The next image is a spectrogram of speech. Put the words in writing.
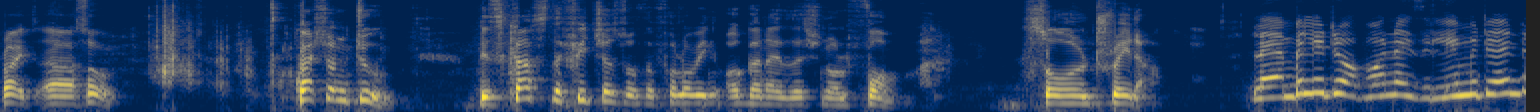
right, uh, so, question two. Discuss the features of the following organizational form. Sole trader. Liability of owner is limited.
